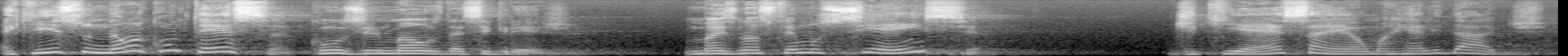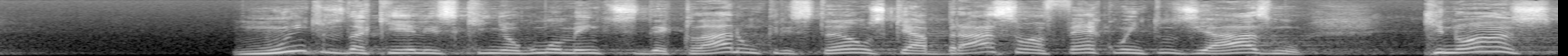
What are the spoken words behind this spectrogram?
é que isso não aconteça com os irmãos dessa igreja. Mas nós temos ciência de que essa é uma realidade. Muitos daqueles que em algum momento se declaram cristãos, que abraçam a fé com entusiasmo, que nós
